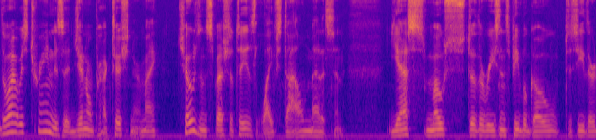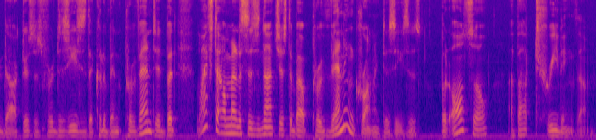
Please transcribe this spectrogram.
Though I was trained as a general practitioner, my chosen specialty is lifestyle medicine. Yes, most of the reasons people go to see their doctors is for diseases that could have been prevented, but lifestyle medicine is not just about preventing chronic diseases, but also about treating them.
